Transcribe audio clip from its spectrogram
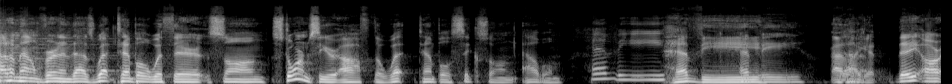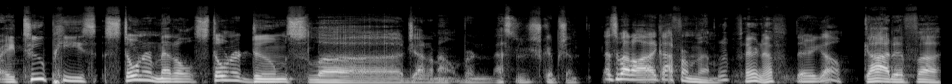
Out of Mount Vernon, that's Wet Temple with their song Storm Seer off the Wet Temple six song album. Heavy. Heavy. Heavy. I like it. They are a two piece stoner metal, stoner doom sludge out of Mount Vernon. That's the description. That's about all I got from them. Fair enough. There you go. God, if uh,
